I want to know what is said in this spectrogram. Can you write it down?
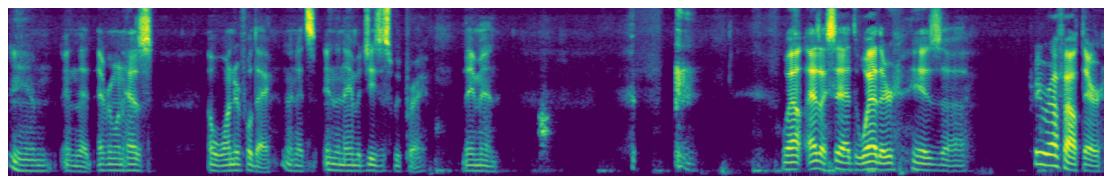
and, and that everyone has a wonderful day. And it's in the name of Jesus we pray. Amen. well, as I said, the weather is uh, pretty rough out there.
